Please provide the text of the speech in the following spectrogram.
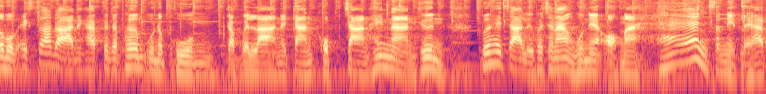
ระบบ Extra Dry นะครับก็จะเพิ่มอุณหภูมิกับเวลาในการอบจานให้นานขึ้น เพื่อให้จานหรือภาชนะของคุณเนี่ยออกมาแห้งสนิทเลยครับ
